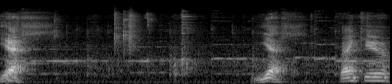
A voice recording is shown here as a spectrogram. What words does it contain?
Yes. Yes. Thank you.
